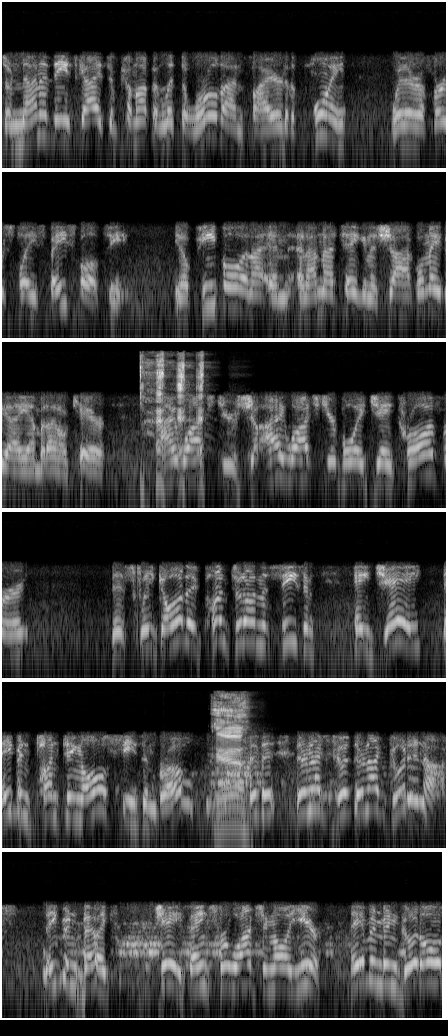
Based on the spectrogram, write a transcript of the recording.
So none of these guys have come up and lit the world on fire to the point where they're a first place baseball team. You know, people and I and, and I'm not taking a shot. Well, maybe I am, but I don't care I watched your show. I watched your boy Jay Crawford this week. Oh, they punted on the season. Hey Jay, they've been punting all season, bro. Yeah, they're, they're not good. They're not good enough. They've been like Jay. Thanks for watching all year. They haven't been good all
